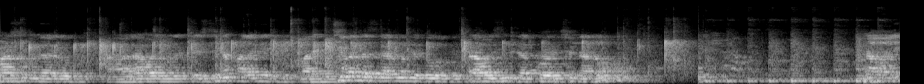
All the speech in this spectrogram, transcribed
పాశ్రమ గారు రావాలని మనం చేస్తున్నాం. అలాగే మన జీవన్ దశ గారు ముందుకు రావాల్సిందిగా కోరుచున్నాను. రావాలి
